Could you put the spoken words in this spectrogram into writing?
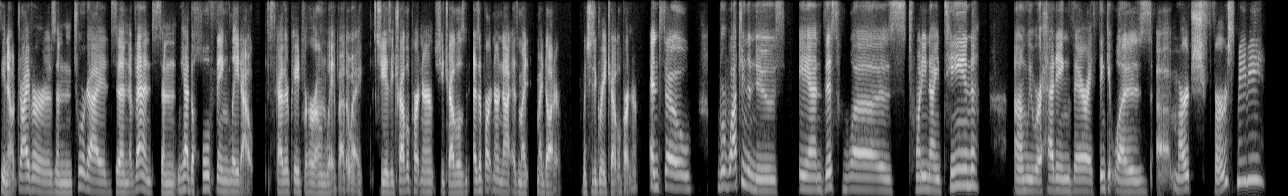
you know, drivers and tour guides and events. And we had the whole thing laid out. Skylar paid for her own way, by the way. She is a travel partner. She travels as a partner, not as my my daughter, but she's a great travel partner. And so we're watching the news and this was 2019. Um, we were heading there, I think it was uh, March 1st, maybe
